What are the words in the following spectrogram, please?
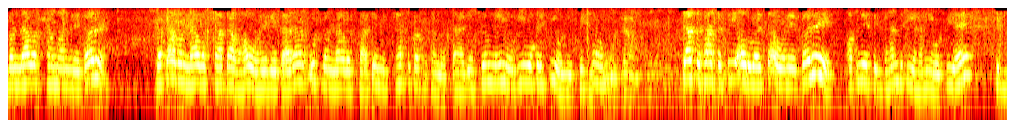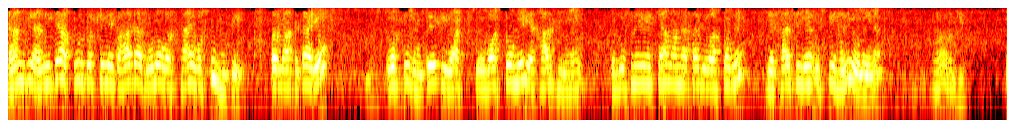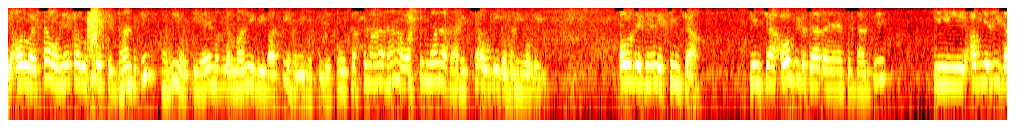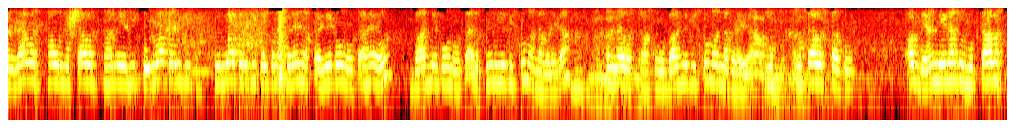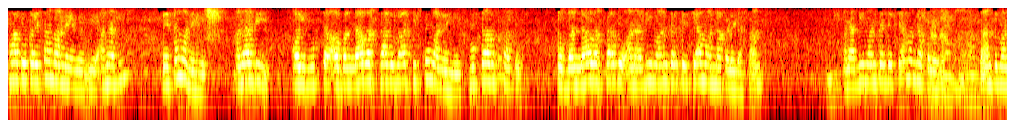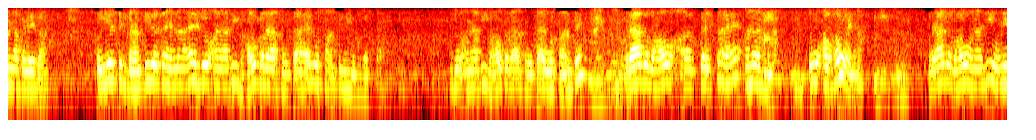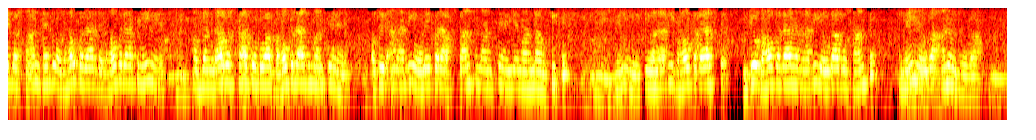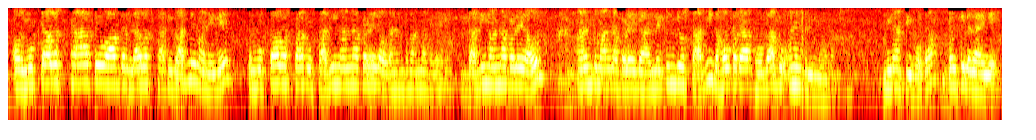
बंधावस्था मानने पर स्वतः बंधावस्था का अभाव होने के कारण उस बंधावस्था के मिथ्यात्व का प्रसंग होता है। जो स्वयं नहीं होगी, वो कैसी होगी? मिथ्या होगी क्या तथा सती और वैसा होने पर अपने सिद्धांत की हानि होती है? सिद्धांत की हानि क्या? पूर्व पक्षी ने कहा था, दोनों अवस्थाएँ वस्तु भूते परमात्मा यो वस्तु भूते की वास्तव में यथार्थ ही। है तो दूसरे ने क्या माना था कि वास्तव में यथार्थ ही है? उसकी हानि हो गई ना? हाँ। और वैसा होने पर उसके सिद्धांत की हानि होती है मतलब मानी हुई बात की हानि होती है। तो सबसे माना था ना, वास्तविक माना था मिथ्या होगी तो हानि हो गई। और देखेंगे सिंचा सिंचा और भी बता रहे हैं सिद्धांत की अब यदि बंगावस्था और मुक्तावस्था में यदि पूर्वापर की पूर्वापर की कल्पना करें ना, पहले कौन होता है और बाद में कौन होता है तो पूर्व में किसको मानना पड़ेगा? बंगावस्था को, बाद में किसको मानना पड़ेगा? मुक्तावस्था को। अब ध्यान देना जो मुक्तावस्था को कैसा मानेंगे? अनादि। कैसा मानेंगे? अनादि। और मुक्ता और बंदावस्था के बाद किसको मानेंगे? मुक्तावस्था को। तो बंदावस्था को अनादि मान करके क्या मानना पड़ेगा? शांत। अनादि मान करके क्या मानना पड़ेगा? शांत मानना पड़ेगा। तो ये सिद्धांति का कहना है, जो अनादि भाव पदार्थ होता है, वो शांत नहीं हो सकता। जो अनादि भाव पदार्थ होता है वो शांत राग भाव कैसा है? अनादि। तो वो अभाव है ना? राग भाव अनादि होने पर शांत है तो अभाव पदार्थ है। भाव पदार्थ नहीं है। और बंधावस्था को तो आप भाव पदार्थ मानते हैं। और फिर अनादि होने पर आप शांत मानते हैं ये मानना उचित नहीं है कि अनादि भाव पदार्थ जो भाव पदार्थ अनादि होगा वो शांत नहीं होगा, अनंत होगा। और मुक्तावस्था को आप गंधावस्था के बाद में मानेंगे तो मुक्तावस्था को शादी मानना पड़ेगा और अनंत मानना पड़ेगा। शादी मानना पड़ेगा और अनंत मानना पड़ेगा। लेकिन जो शादी भाव पदार्थ होगा, वो अनंत नहीं होगा। बिना विनाशी होगा, पंक्ति लगाएँगे।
